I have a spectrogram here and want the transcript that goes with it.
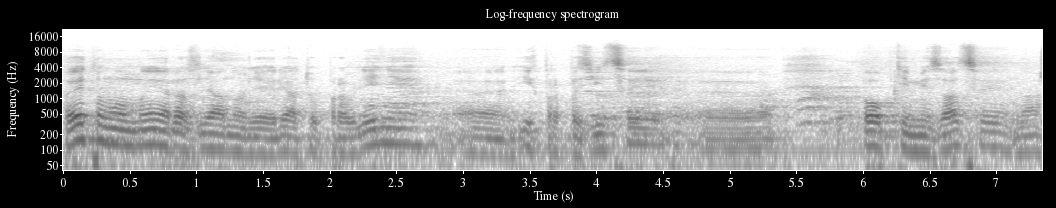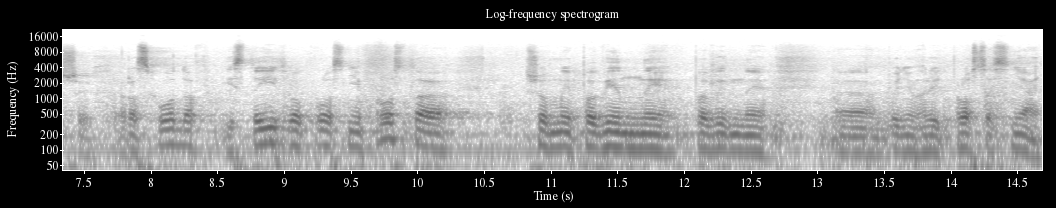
Поэтому мы разглянули ряд управлений, э, их пропозиции э, по оптимизации наших расходов. И стоит вопрос не просто, что мы повинны, повинны э, будем говорить, просто снять.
